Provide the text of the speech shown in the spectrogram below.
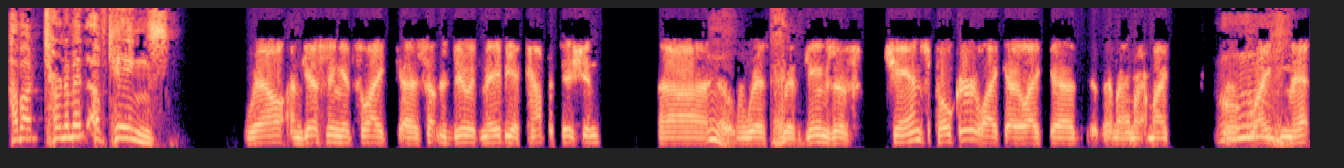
How about Tournament of Kings? Well, I'm guessing it's like uh, something to do with maybe a competition uh, Hmm. with with games of chance poker, like uh, like uh, am I, am I Hmm. right in that?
